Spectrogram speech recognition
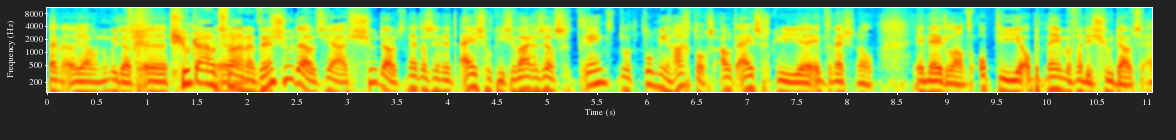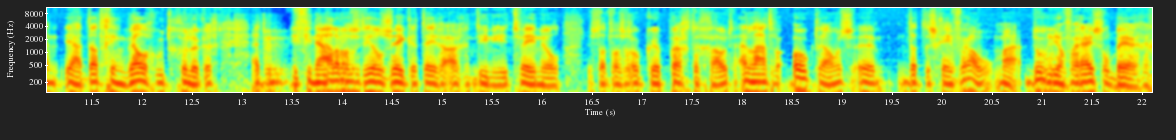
pen, ja, hoe noem je dat? Uh, shootouts waren het, hè? Shootouts, ja, shootouts. Net als in het ijshockey. Ze waren zelfs getraind door Tommy Hartogs, oud ijshockey international in Nederland, op, die, op het nemen van die shootouts. En ja, dat ging wel goed, gelukkig. En toen die finale was het heel zeker tegen Argentinië, 2-0. Dus dat was ook prachtig goud. En laten we ook trouwens, dat is geen vrouw, maar Dorian van Rijsselbergen.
